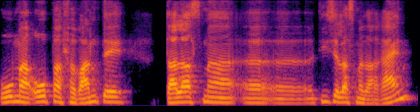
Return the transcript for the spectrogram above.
Oma, Opa, Verwandte, da lassen wir, äh, äh diese lassen wir da rein.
